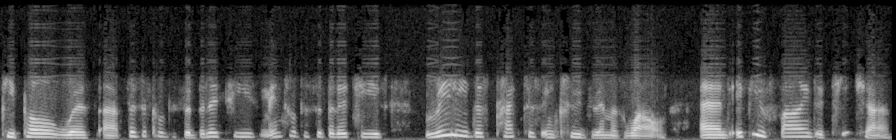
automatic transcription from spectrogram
people with uh, physical disabilities, mental disabilities, really this practice includes them as well. And if you find a teacher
